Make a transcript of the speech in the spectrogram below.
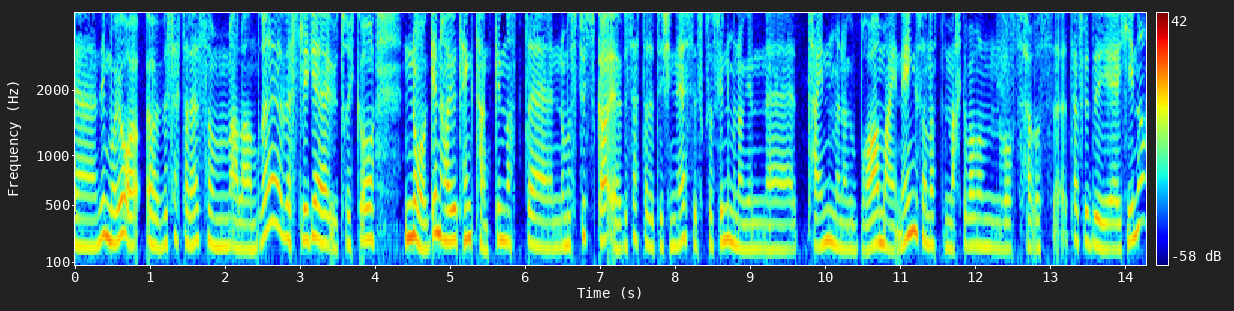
eh, de må jo oversette det som alle andre vestlige uttrykk. Og noen har jo tenkt tanken at eh, når vi først skal oversette det til kinesisk, så finner vi noen eh, tegn med noe bra mening, sånn at merkevaren vår høres tøff ut i Kina.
